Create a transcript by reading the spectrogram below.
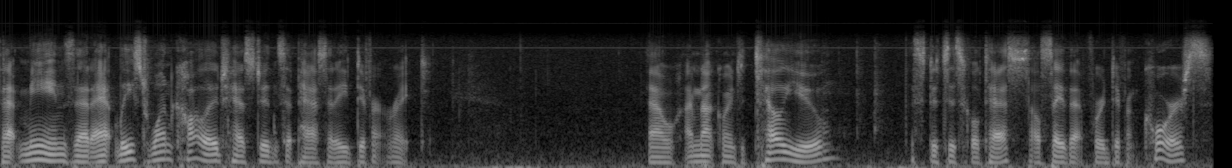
That means that at least one college has students that pass at a different rate. Now, I'm not going to tell you the statistical tests. I'll say that for a different course.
